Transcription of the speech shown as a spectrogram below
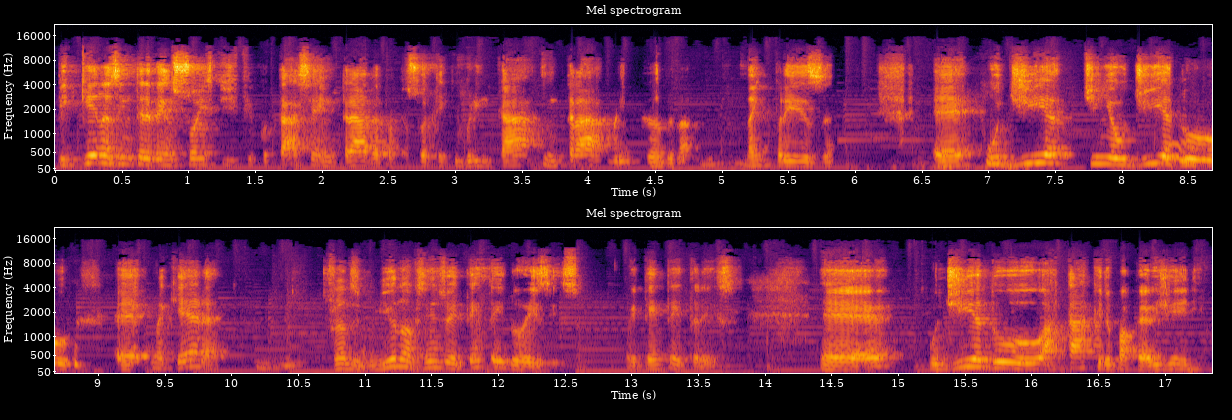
pequenas intervenções que dificultassem a entrada para a pessoa ter que brincar, entrar brincando na, na empresa. É, o dia, tinha o dia do, é, como é que era? Falando de 1982 isso, 83. É, o dia do ataque do papel higiênico.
